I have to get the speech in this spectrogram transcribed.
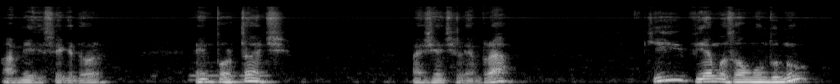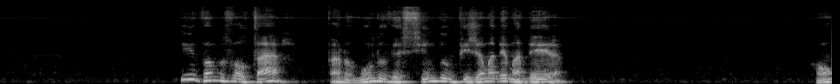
amigo e seguidor, é importante a gente lembrar que viemos ao mundo nu e vamos voltar para o mundo vestindo um pijama de madeira, com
